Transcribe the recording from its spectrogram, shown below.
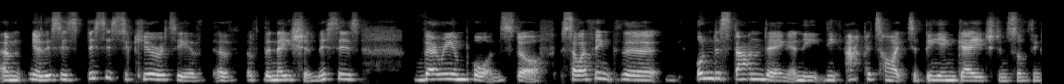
Um you know this is this is security of of, of the nation. This is very important stuff. So i think the understanding and the the appetite to be engaged in something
